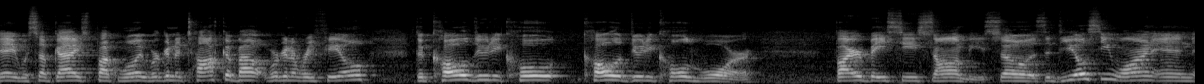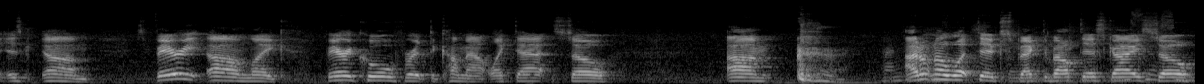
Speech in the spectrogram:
Okay, what's up guys? Puck Willie. We're gonna talk about, we're gonna reveal the Call of Duty Cold, Call of Duty Cold War Firebase Z Zombies. So it's a DLC one and is um it's very um like very cool for it to come out like that. So um I don't know what to expect about this guys, so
